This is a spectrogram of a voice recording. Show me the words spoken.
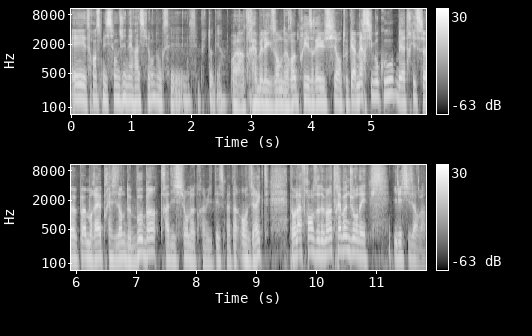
et transmission de génération, donc c'est plutôt bien. Voilà un très bel exemple de reprise réussie. En tout cas, merci beaucoup, Béatrice Pommeret, présidente de Bobin Tradition, notre invité ce matin en direct dans la France de demain. Très bonne journée. Il est 6h20.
